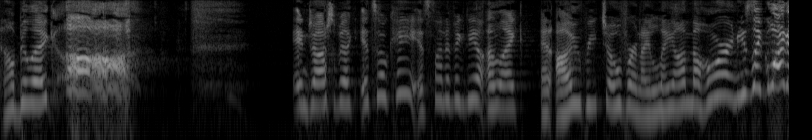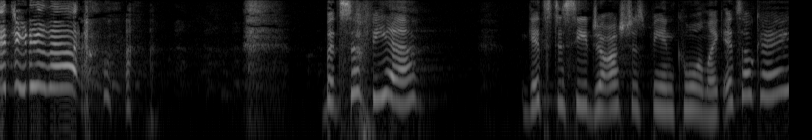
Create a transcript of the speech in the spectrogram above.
and I'll be like, oh! And Josh will be like, it's okay, it's not a big deal. I'm like, and I reach over and I lay on the horn. He's like, why did you do that? but Sophia gets to see Josh just being cool and like, it's okay.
